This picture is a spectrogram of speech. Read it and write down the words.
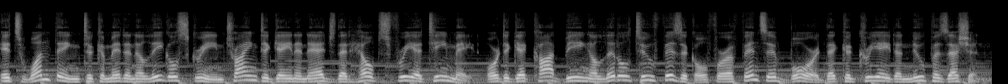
It's one thing to commit an illegal screen trying to gain an edge that helps free a teammate, or to get caught being a little too physical for offensive board that could create a new possession.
